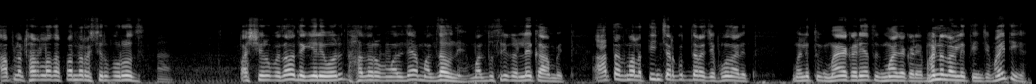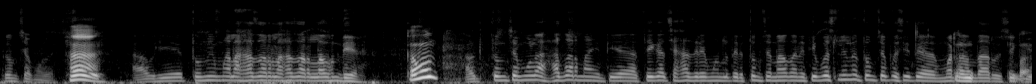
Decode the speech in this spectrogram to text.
आपला ठरला होता पंधराशे रुपये रोज. हा. पाचशे रुपये जाऊ दे गेलेवर हजार रुपये मला द्या मला जाऊ नये मला दुसरीकडे लय काम आहेत. आताच मला तीन चार कुत्तराचे फोन आलेत. म्हणले तुम्ही माझ्याकडे या तुम्ही माझ्याकडे या. भांडण लागले त्यांचे माहिती का? तुमच्यामुळे. हां. अहो हे तुम्ही मला हजाराला हजार लावून द्या. कामून अहो त्यामुळे हजार नाही ते तिघाचे हाजरे म्हणलं तरी तुमच्या नादाने ती बसली ना तुमच्या पशी त्या मटण दारू शिकली.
